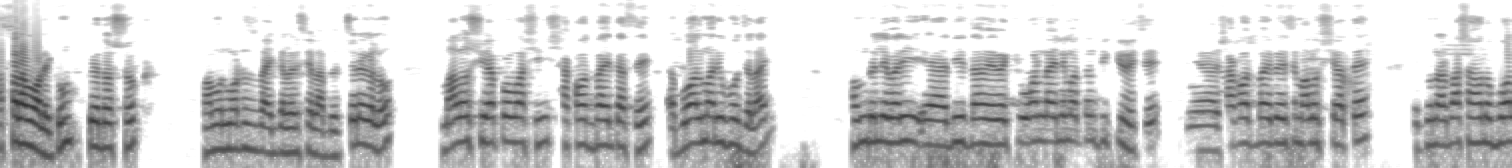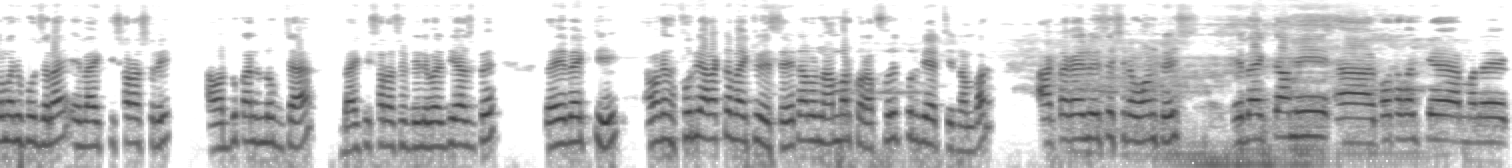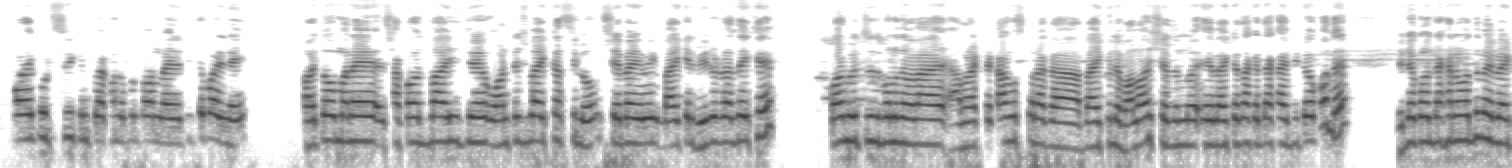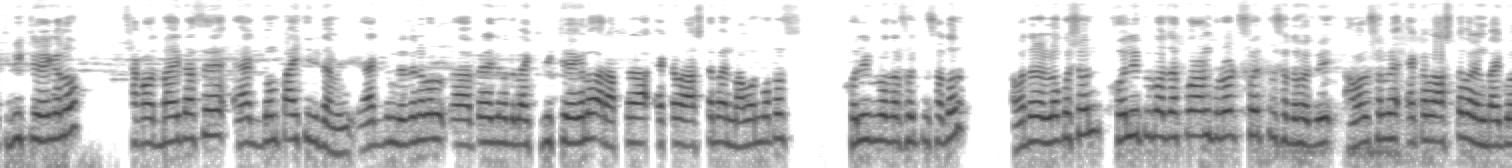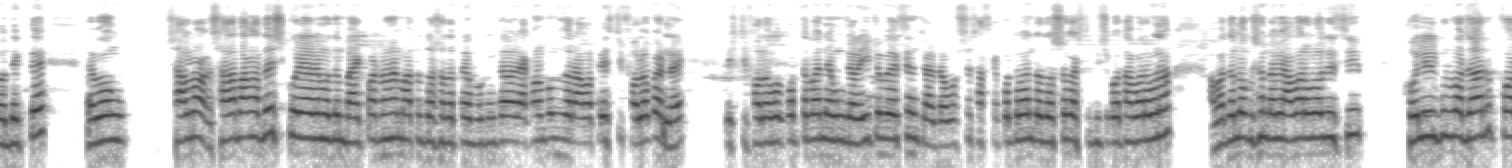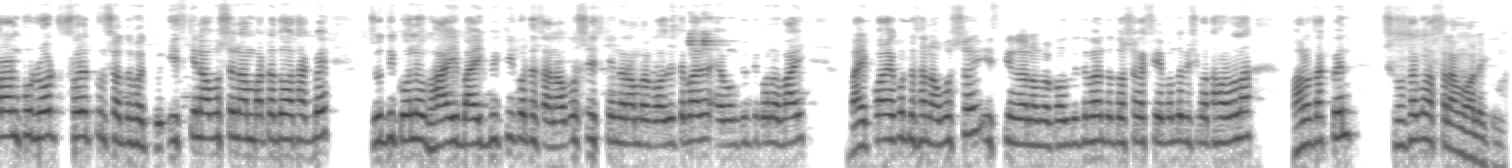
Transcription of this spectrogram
আসসালামু আলাইকুম প্রিয় দর্শক। Mamun motors bike gallery sale update চলে গেল। মালয়েশিয়া প্রবাসী শাখাওয়াত ভাইয়ের কাছে বোয়ালমারী উপজেলায় হোম ডেলিভারি দিয়ে দিলাম এবার একটি অনলাইনের মাধ্যমে বিক্রি হয়েছে। আহ, শাখাওয়াত ভাই রয়েছে মালয়েশিয়াতে ওনার বাসা হলো বোয়ালমারী উপজেলায়। এই বাইকটি সরাসরি আমার দোকানের লোক যা বাইকটি সরাসরি ডেলিভারি দিয়ে আসবে। তো এই বাইকটি আমার কাছে ফুরি আর একটা বাইক রয়েছে এটা হলো নাম্বার করা ফরিদপুর বিআরটির নাম্বার। আরেকটা গাড়ি রয়েছে, সেটা ওয়ান টেস্ট এই বাইকটা আমি গতকালকে মানে ক্রয় করছি, কিন্তু এখনও পর্যন্ত অনলাইনে দিতে পারি নাই। হয়তো মানে সাকাওয়াত ভাই যে ওয়ান টেস্ট বাইকটা ছিল, সে বাইকের ভিডিওটা দেখে পরবর্তীতে বলে দেবে আমার একটা কাগজ করা বাইক হলে ভালো হয়। সেজন্য এই বাইকটা তাকে দেখায় ভিডিও কলে ভিডিও কলে দেখানোর মাধ্যমে এই বাইকটি বিক্রি হয়ে গেল। সাকাওয়াত ভাইয়ের কাছে একদম পাইকিরি দামে, একদম রিজনেবল প্রাইসের মধ্যে বাইকটি বিক্রি হয়ে গেল। আর আপনারা একটাবার আসতে পারেন মামুন মোটরস খলিপুর বাজার ফরিদপুর সদর। আমাদের লোকেশন খলিপুর বাজার পুরানপুর রোড সদর হইবে। আমাদের সঙ্গে একটাবার আসতে পারেন বাইকগুলো দেখতে। এবং সারা বাংলাদেশ কোরিয়ারের মধ্যে বাইক পাঠানো হয় মাত্র দশ হাজার টাকা বুকিং তারা এখন পর্যন্ত যারা আমার পেজটি ফলো করেন নাই পেজটি ফলো করতে পারেন এবং যারা ইউটিউবে দেখছেন চ্যানেলটা অবশ্যই সাবস্ক্রাইব করতে পারেন। তো দর্শক, আজকে বেশি কথা পারব না। আমাদের লোকেশনটা আমি আবার বলে দিচ্ছি। খলিলপুর বাজার পরানপুর রোড ফরিদপুর সদর ফরিদপুর স্ক্রিনে অবশ্যই নাম্বারটা দেওয়া থাকবে। যদি কোনো ভাই বাইক বিক্রি করতে চান, অবশ্যই স্ক্রিনে নাম্বার কল দিতে পারেন। এবং যদি কোনো ভাই বাইক ক্রয় করতে চান অবশ্যই, স্ক্রিন নম্বর কল দিতে পারেন। তো দর্শক, আজকে এই পর্যন্ত বেশি কথা বলব না। ভালো থাকবেন, সুস্থ থাকবেন, আসসালামু আলাইকুম।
